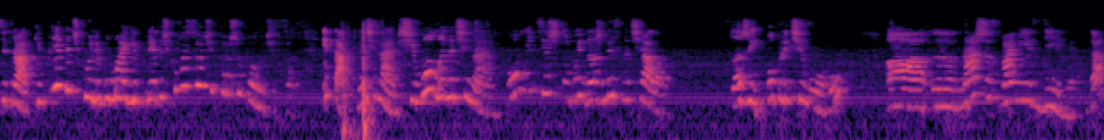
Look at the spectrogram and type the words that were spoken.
тетрадки в клеточку или бумаги в клеточку, у вас все очень хорошо получится. Итак, начинаем. С чего мы начинаем? Помните, что мы должны сначала сложить по плечевому а, э, наше с вами изделие. Да?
